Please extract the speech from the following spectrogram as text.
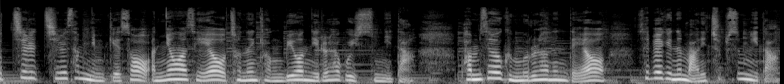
9773님께서 안녕하세요. 저는 경비원 일을 하고 있습니다. 밤새워 근무를 하는데요. 새벽에는 많이 춥습니다.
